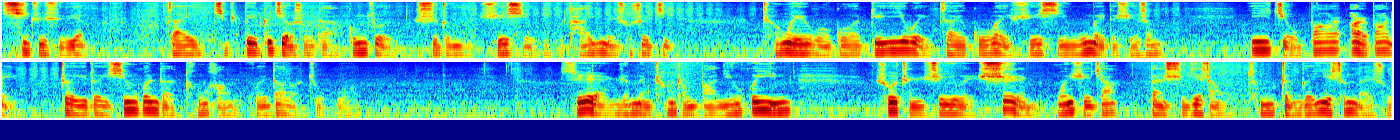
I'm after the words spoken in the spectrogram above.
戏剧学院，在吉皮贝格教授的工作室中学习舞台美术设计。成为我国第一位在国外学习舞美的学生。一九八二八年，这一对新婚的同行回到了祖国。虽然人们常常把林徽因说成是一位诗人、文学家，但实际上，从整个一生来说，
